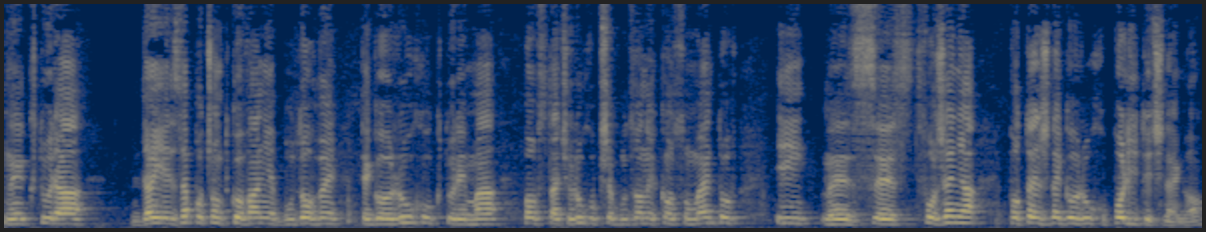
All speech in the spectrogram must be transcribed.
y, która daje zapoczątkowanie budowy tego ruchu, który ma powstać, ruchu przebudzonych konsumentów i y, stworzenia potężnego ruchu politycznego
